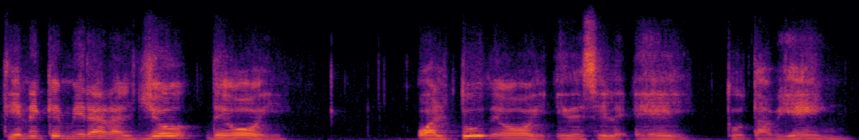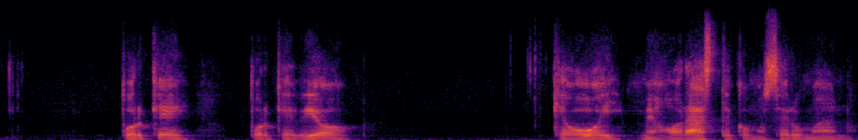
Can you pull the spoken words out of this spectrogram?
tiene que mirar al yo de hoy o al tú de hoy y decirle, hey, tú estás bien. ¿Por qué? Porque vio que hoy mejoraste como ser humano,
